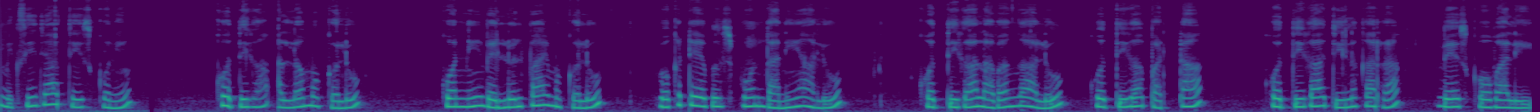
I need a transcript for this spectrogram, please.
మిక్సీ జార్ తీసుకొని కొద్దిగా అల్లం ముక్కలు కొన్ని వెల్లుల్లిపాయ ముక్కలు ఒక టేబుల్ స్పూన్ ధనియాలు కొద్దిగా లవంగాలు కొద్దిగా పట్ట కొద్దిగా జీలకర్ర వేసుకోవాలి.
